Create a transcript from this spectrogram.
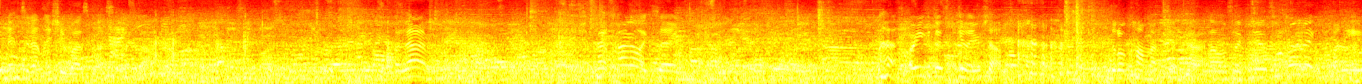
And incidentally, she was messing with that. But then, kept kind of like saying, or you could just kill yourself. Little comments like that. And I was like, yeah, it's not really like funny.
